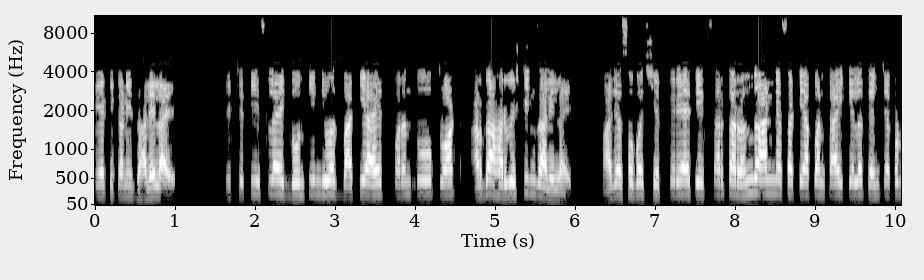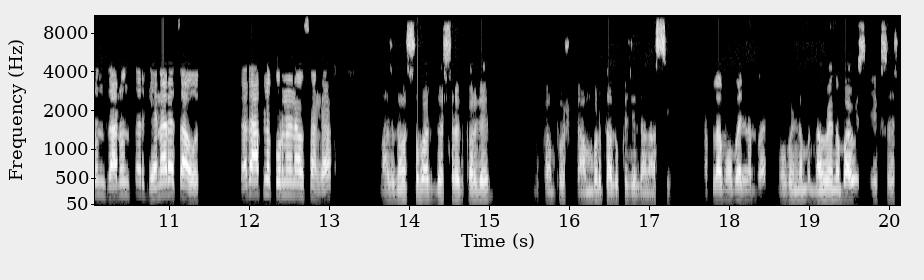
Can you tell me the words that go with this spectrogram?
या ठिकाणी झालेला आहे. एकशे तीसला एक दोन तीन दिवस बाकी आहेत परंतु प्लॉट अर्धा हार्वेस्टिंग झालेला आहे. माझ्यासोबत शेतकरी आहेत एकसारखा रंग आणण्यासाठी आपण काय केलं त्यांच्याकडून जाणून तर घेणारच आहोत. दादा आपलं पूर्ण नाव सांगा. माझं नाव सुभाष दशरथ कर्डे मुक्काम पोस्ट अंबड तालुका जिल्हा नाशिक. आपला मोबाईल नंबर? मोबाईल नंबर नव्याण्णव बावीस एकसष्ट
